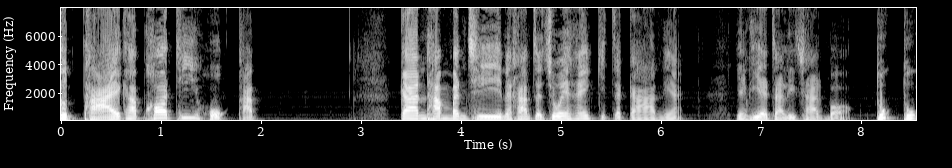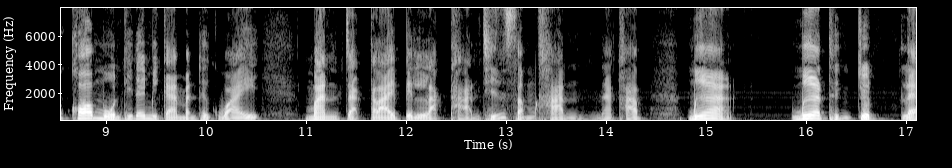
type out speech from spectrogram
สุดท้ายครับข้อที่ 6 ครับ การทำบัญชีนะครับจะช่วยให้กิจการเนี่ยอย่างที่อาจารย์ริชาร์ดบอกทุกๆข้อมูลที่ได้มีการบันทึกไว้ มันจะกลายเป็นหลักฐานชิ้นสำคัญนะครับ เมื่อเมื่อถึงจุดและ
